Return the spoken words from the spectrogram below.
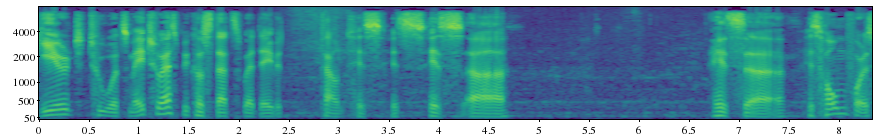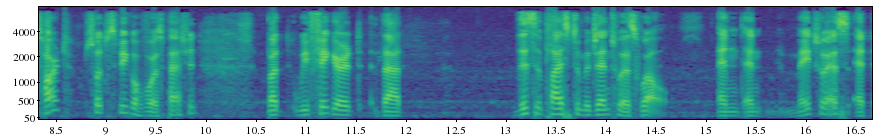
geared towards MageOS because that's where David found his his his uh, his uh, his home for his heart, so to speak, or for his passion. But we figured that this applies to Magento as well, and and MageOS at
